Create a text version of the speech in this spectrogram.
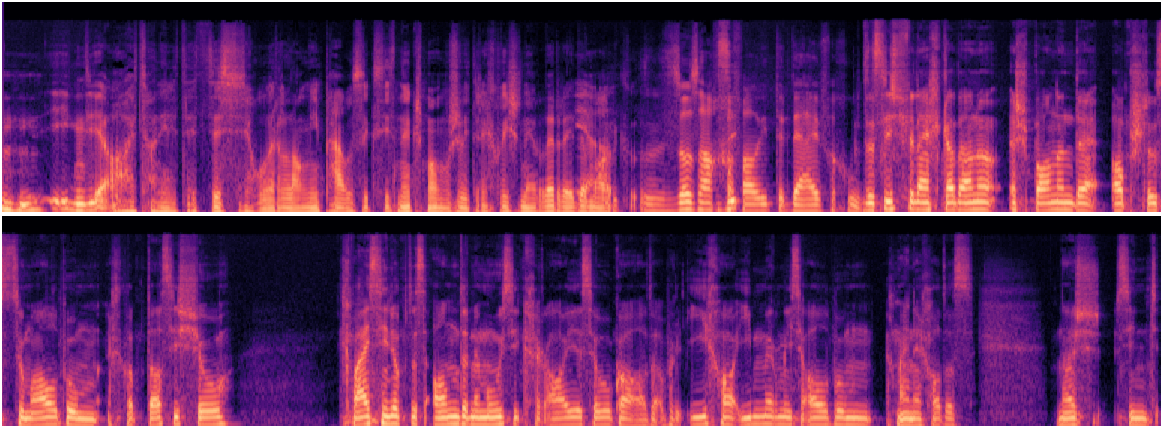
Mhm. Irgendwie, ah, oh, jetzt habe ich, das war eine lange Pause. Gewesen. Das nächste Mal musst du wieder ein bisschen schneller reden, ja. Marco. So Sachen fallen dir einfach auf. Das ist vielleicht gerade auch noch ein spannender Abschluss zum Album. Ich glaube, das ist schon... Ich weiß nicht, ob das anderen Musikern auch so geht, aber ich habe immer mein Album... Ich meine, ich habe das... Dann sind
